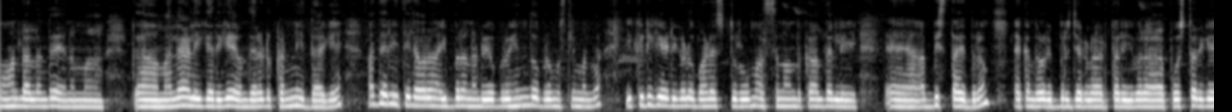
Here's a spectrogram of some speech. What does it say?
ಮೋಹನ್ ಲಾಲ್ ಅಂದರೆ ನಮ್ಮ ಮಲಯಾಳಿಗರಿಗೆ ಒಂದೆರಡು ಕಣ್ಣಿದ್ದಾಗೆ ಅದೇ ರೀತಿಯಲ್ಲಿ ಅವರ ಇಬ್ಬರ ನಡುವೆ ಒಬ್ಬರು ಹಿಂದೂ ಒಬ್ಬರು ಮುಸ್ಲಿಮ್ ಅಲ್ವಾ? ಈ ಕಿಡಿಗೇಡಿಗಳು ಬಹಳಷ್ಟು ರೂಮರ್ಸನ್ನ ಒಂದು ಕಾಲದಲ್ಲಿ ಹಬ್ಬಿಸ್ತಾ ಇದ್ದರು ಯಾಕಂದರೆ ಅವರಿಬ್ಬರು ಜಗಳ ಆಡ್ತಾರೆ. ಇವರ ಪೋಸ್ಟರಿಗೆ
